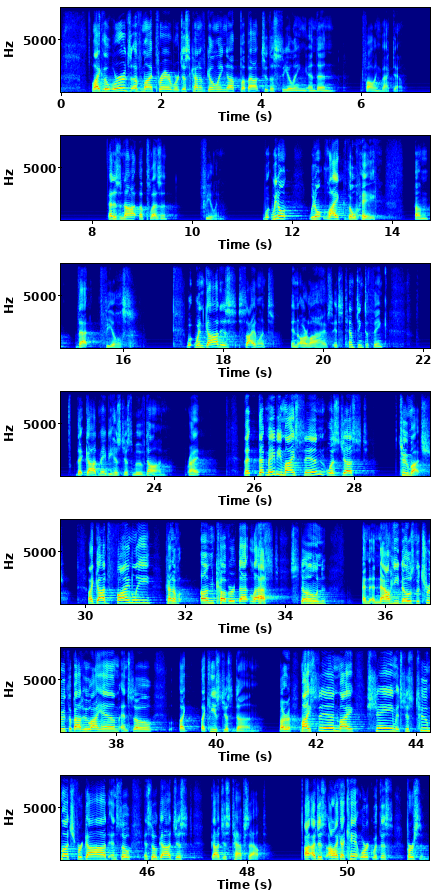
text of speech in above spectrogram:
like the words of my prayer were just kind of going up about to the ceiling and then falling back down. That is not a pleasant feeling. We don't, we don't like the way um, that feels. When God is silent in our lives, it's tempting to think that God maybe has just moved on. right? That, that maybe my sin was just too much. Like God finally kind of uncovered that last stone, and, and now he knows the truth about who I am, and so like, he's just done. My sin, my shame, it's just too much for God, and so and so God just God just taps out. I, I just I, like I can't work with this person.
